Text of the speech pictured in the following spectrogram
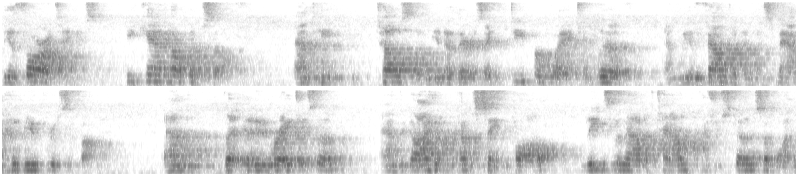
the authorities, he can't help himself. And he tells them, you know, there is a deeper way to live, and we have found it in this man whom you crucified. And that it enrages them, and the guy who becomes St. Paul leads them out of town because you stone someone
